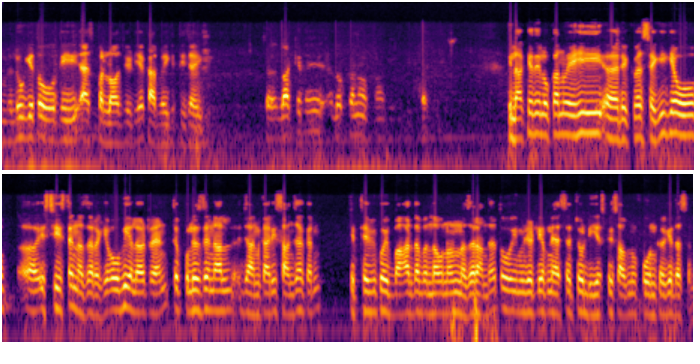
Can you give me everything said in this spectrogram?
ਮਿਲੂਗੀ ਤਾਂ ਉਹਦੀ ਐਸ ਪਰ ਲਾਅ ਜਿਹੜੀ ਹੈ ਕਾਰਵਾਈ ਕੀਤੀ ਜਾਏਗੀ। ਇਲਾਕੇ ਦੇ ਲੋਕਾਂ ਨੂੰ ਆਪਾਂ ਇਲਾਕੇ ਦੇ ਲੋਕਾਂ ਨੂੰ ਇਹੀ ਰਿਕੁਐਸਟ ਹੈਗੀ ਕਿ ਉਹ ਇਸ ਚੀਜ਼ ਤੇ ਨਜ਼ਰ ਰੱਖੇ। ਉਹ ਵੀ ਅਲਰਟ ਰਹਿਣ ਤੇ ਪੁਲਿਸ ਦੇ ਨਾਲ ਜਾਣਕਾਰੀ ਸਾਂਝਾ ਕਰਨ। ਕਿੱਥੇ ਵੀ ਕੋਈ ਬਾਹਰ ਦਾ ਬੰਦਾ ਉਹਨਾਂ ਨੂੰ ਨਜ਼ਰ ਆਉਂਦਾ ਤਾਂ ਉਹ ਇਮੀਡੀਏਟਲੀ ਆਪਣੇ ਐਸਐਚਓ ਡੀਐਸਪੀ ਸਾਹਿਬ ਨੂੰ ਫੋਨ ਕਰਕੇ ਦੱਸਣ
